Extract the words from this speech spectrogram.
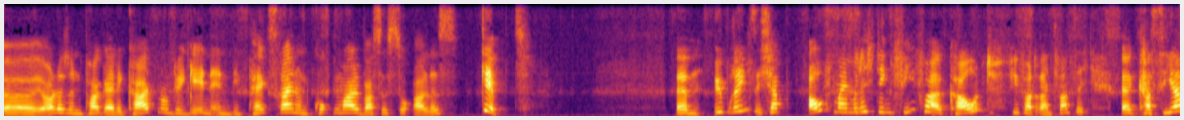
Äh, ja, da sind ein paar geile Karten und wir gehen in die Packs rein und gucken mal, was es so alles gibt. Ähm, übrigens, ich habe auf meinem richtigen FIFA-Account, FIFA 23, äh, Cassias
